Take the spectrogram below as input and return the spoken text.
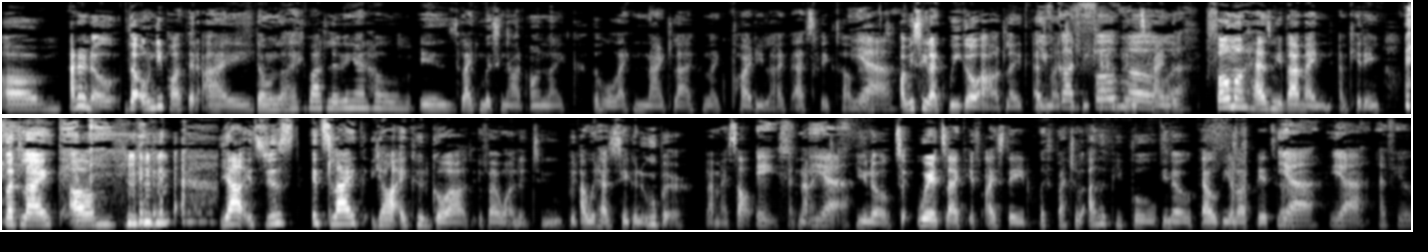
Um, I don't know. The only part that I don't like about living at home is like missing out on like the whole like nightlife and like party life aspect of Yeah. it. Obviously, like we go out like as You've much as we can, but it's kind of FOMO. FOMO has me by my. I'm kidding, but like, um, yeah, it's just it's like yeah, I could go out if I wanted to, but I would have to take an Uber by myself Eight. at night. Yeah. You know, so where it's like if I stayed with a bunch of other people, you know, that would be a lot better. Yeah, yeah, I feel.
